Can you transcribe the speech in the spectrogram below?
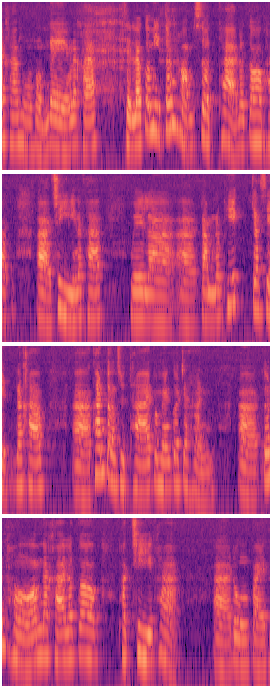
นะคะหัวหอมแดงนะคะ เสร็จแล้วก็มีต้นหอมสดค่ะ แล้วก็ผักอ่าชีนะคะ เวลาตำน้ำพริกจะเสร็จนะคะอ่าขั้นตอนสุดท้ายป้าแมงก็จะหั่นอ่าต้นหอมนะคะ แล้วก็ผักชีค่ะอ่าลงไปผ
